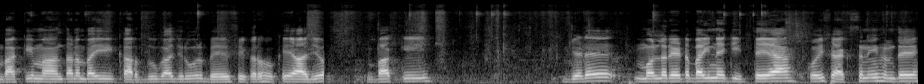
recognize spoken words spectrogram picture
ਬਾਕੀ ਮਾਨਤਨ ਬਾਈ ਕਰ ਦੂਗਾ ਜਰੂਰ, ਬੇਫਿਕਰ ਹੋ ਕੇ ਆ ਜਿਓ। ਬਾਕੀ ਜਿਹੜੇ ਮੁੱਲ ਰੇਟ ਬਾਈ ਨੇ ਕੀਤੇ ਆ, ਕੋਈ ਫੈਕਸ ਨਹੀਂ ਹੁੰਦੇ।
